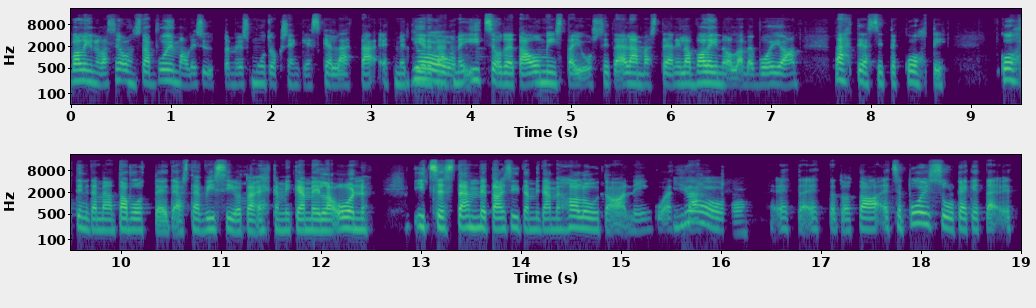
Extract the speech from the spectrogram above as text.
valinnoilla, se on sitä voimallisuutta myös muutoksen keskellä, että, että me tiedetään, Joo. että me itse otetaan omistajuus sitä elämästä ja niillä valinnoilla me voidaan lähteä sitten kohti, kohti niitä meidän tavoitteita ja sitä visiota ehkä, mikä meillä on itsestämme tai siitä, mitä me halutaan. Niin kuin, että, Joo että, että, tota, että se poissulkee, että, että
